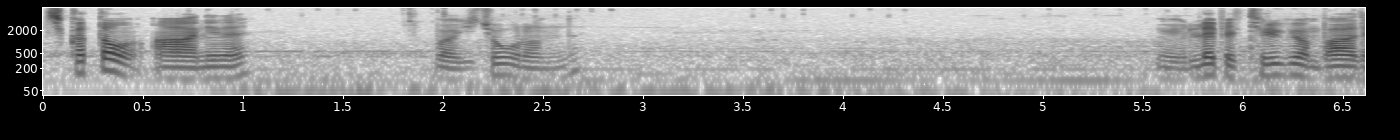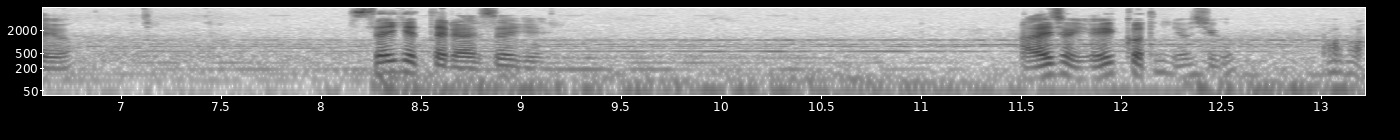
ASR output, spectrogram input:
집 갔다 오... 아 아니네. 뭐야 이쪽으로 오는데? 이거 1레벨 딜교환 봐야 돼요. 세게 때려야 세게. 라이즈가 여기 있거든요 지금 봐봐.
